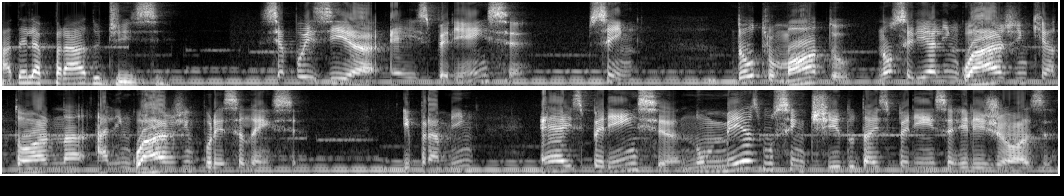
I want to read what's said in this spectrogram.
Adélia Prado disse: Se a poesia é experiência, sim. De outro modo, não seria a linguagem que a torna a linguagem por excelência. E para mim, é a experiência no mesmo sentido da experiência religiosa.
